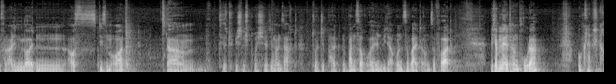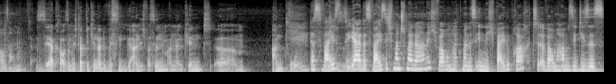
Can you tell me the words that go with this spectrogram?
von einigen Leuten aus diesem Ort. Ähm, diese typischen Sprüche, die man sagt, deutsche Panzer rollen wieder und so weiter und so fort. Ich habe einen älteren Bruder, Unglaublich grausam, ne? sehr grausam. Ich glaube, die Kinder, die wissen gar nicht, was sie einem anderen Kind ähm, antun. Das weiß, ja, das weiß ich manchmal gar nicht. Mhm. Warum hat man es ihnen nicht beigebracht? Warum haben sie dieses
